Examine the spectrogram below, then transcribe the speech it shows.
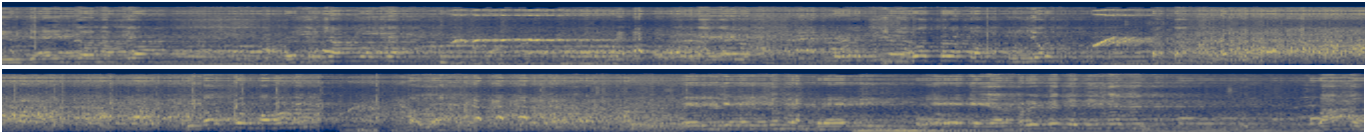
El Jason, mira, ese chango, mira. Ay, ay, ay. Si tú vas para Constitución, acá. Si vas por Morones, para allá. El Jason, el Freddy, eh, al Freddy le dicen Paco.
